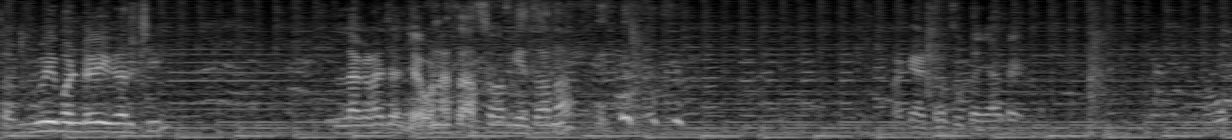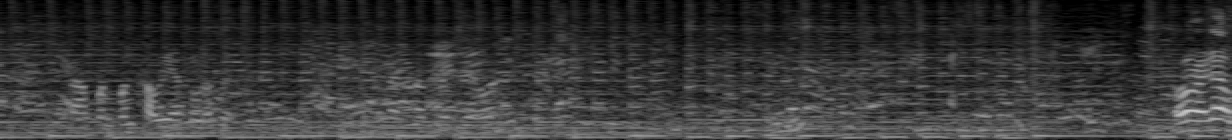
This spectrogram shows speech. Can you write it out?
सगळी मंडळी घरची लग्नाच्या जेवणाचा आस्वाद घेताना. कॅटरच तयार आहे. तर आपण पण खाऊया थोडस. लग्नातलं जेवण हो मॅडम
